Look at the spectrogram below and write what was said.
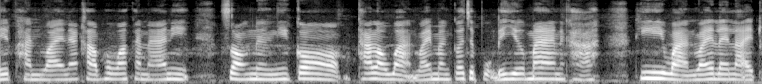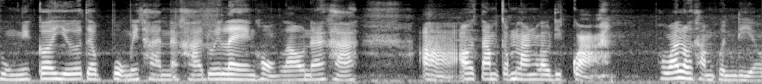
ล็ดพันธุ์ไว้นะคะ เพราะว่าคะน้านี่ซองหนึ่งนี่ก็ถ้าเราหว่านไว้มันก็จะปลูกได้เยอะมากนะคะ ที่หว่านไว้หลาย ๆ ถุงนี่ก็เยอะแต่ปลูกไม่ทันนะคะ ด้วยแรงของเรานะคะ เอาตามกำลังเราดีกว่า เพราะว่าเราทำคนเดียว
